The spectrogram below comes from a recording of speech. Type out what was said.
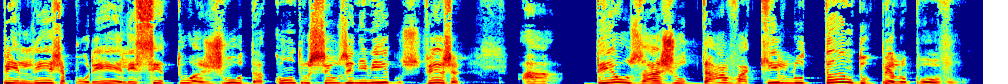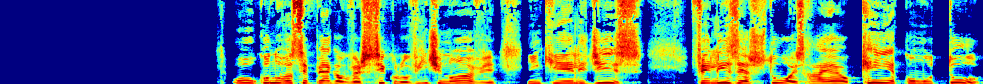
Peleja por ele se tua ajuda contra os seus inimigos. Veja, a Deus ajudava aqui lutando pelo povo. Ou quando você pega o versículo 29, em que ele diz: Feliz és tu, ó Israel, quem é como tu,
